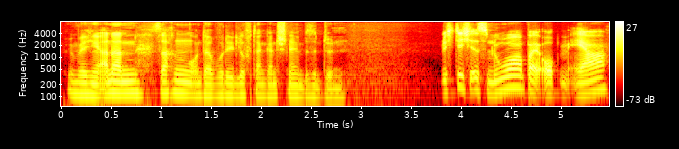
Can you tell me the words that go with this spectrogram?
irgendwelchen anderen Sachen und da wurde die Luft dann ganz schnell ein bisschen dünn. Wichtig ist nur bei Open Air,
